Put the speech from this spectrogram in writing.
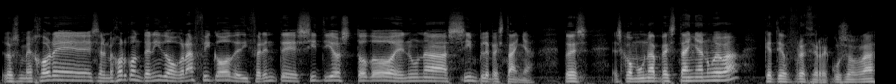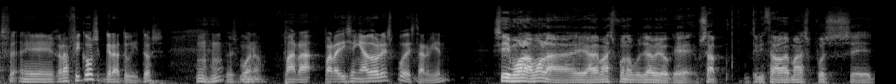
los mejores, el mejor contenido gráfico de diferentes sitios, todo en una simple pestaña. Entonces, es como una pestaña nueva que te ofrece recursos eh, gráficos gratuitos. Entonces, bueno, para, para diseñadores puede estar bien. Sí, mola, mola. Eh, además, bueno, pues ya veo que, o sea, utilizaba además, pues, eh,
